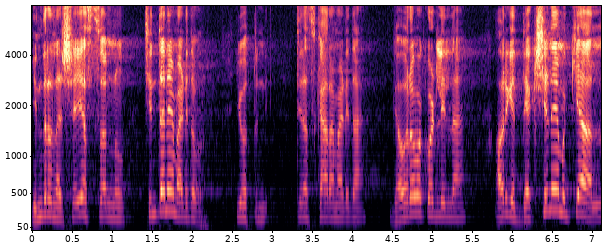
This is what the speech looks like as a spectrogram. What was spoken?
ಇಂದ್ರನ ಶ್ರೇಯಸ್ಸನ್ನು ಚಿಂತನೆ ಮಾಡಿದವರು. ಇವತ್ತು ತಿರಸ್ಕಾರ ಮಾಡಿದ. ಗೌರವ ಕೊಡಲಿಲ್ಲ. ಅವರಿಗೆ ದಕ್ಷಿಣೆ ಮುಖ್ಯ ಅಲ್ಲ,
